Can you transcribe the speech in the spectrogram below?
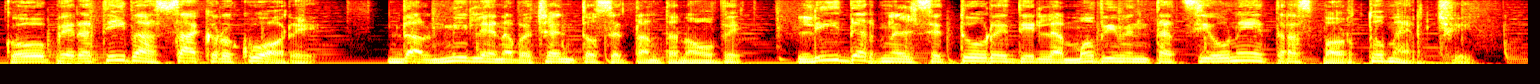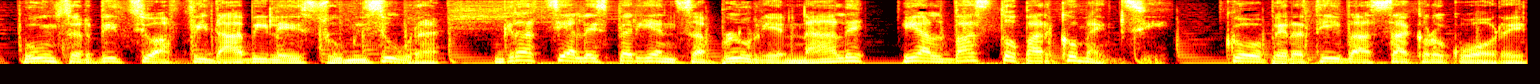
Cooperativa Sacro Cuore. Dal 1979, leader nel settore della movimentazione e trasporto merci. Un servizio affidabile e su misura, grazie all'esperienza pluriennale e al vasto parco mezzi. Cooperativa Sacro Cuore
